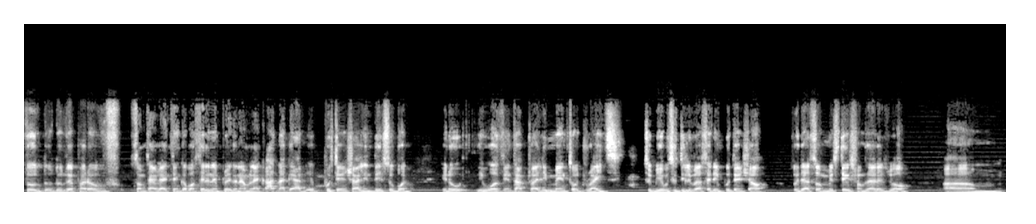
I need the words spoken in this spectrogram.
so those, those are part of sometimes I think about certain employees and I'm like, ah, that guy had a potential in this. So, but you know, it wasn't actually mentored right to be able to deliver certain potential. So there are some mistakes from that as well. Um,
